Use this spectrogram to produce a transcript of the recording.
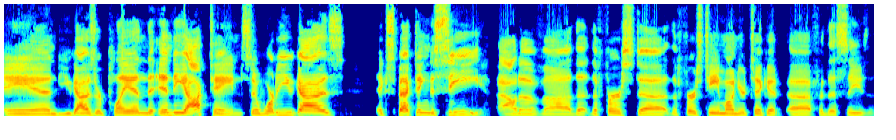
and you guys are playing the Indy Octane. So, what are you guys expecting to see out of uh, the the first uh, the first team on your ticket uh, for this season?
